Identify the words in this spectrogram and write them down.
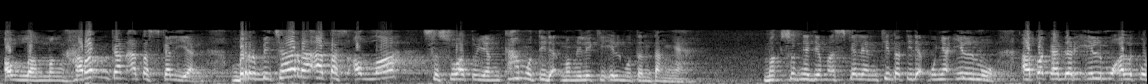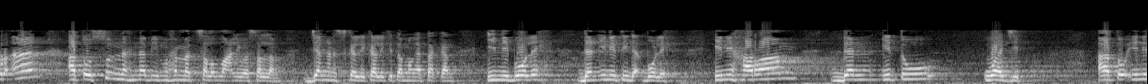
Allah mengharamkan atas kalian berbicara atas Allah sesuatu yang kamu tidak memiliki ilmu tentangnya Maksudnya jemaah sekalian kita tidak punya ilmu apakah dari ilmu Al-Qur'an atau sunnah Nabi Muhammad wasallam. Jangan sekali-kali kita mengatakan ini boleh dan ini tidak boleh. Ini haram dan itu wajib. Atau ini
